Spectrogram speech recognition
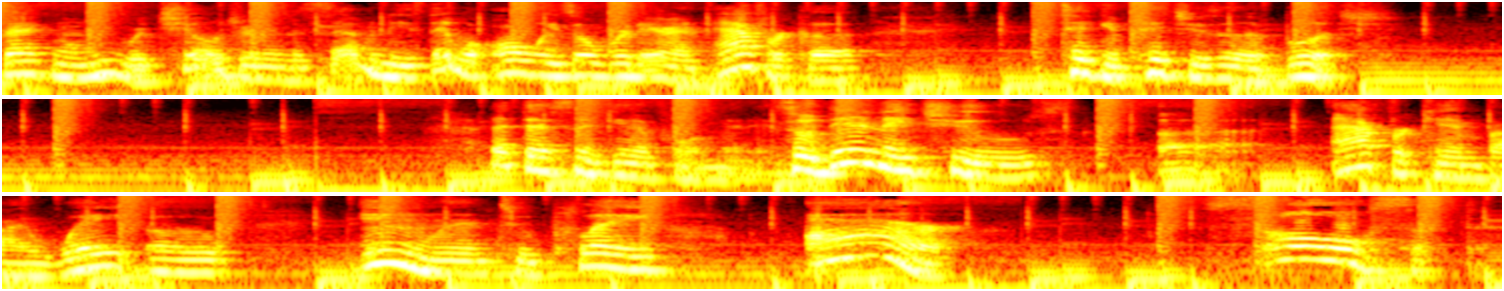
back when we were children in the seventies, they were always over there in Africa taking pictures of the bush. Let that sink in for a minute. So then they choose uh, African by way of England to play our soul sister,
